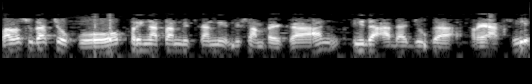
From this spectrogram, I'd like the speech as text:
Kalau sudah cukup, peringatan disampaikan, tidak ada juga reaksi,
